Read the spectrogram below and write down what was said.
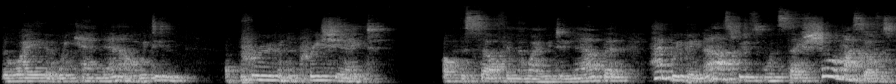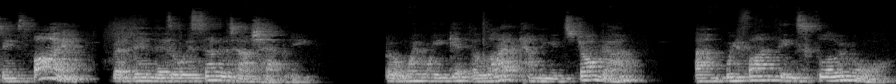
the way that we can now. We didn't approve and appreciate of the self in the way we do now. But had we been asked, we would say, sure, my self esteem's fine. But then there's always sabotage happening. But when we get the light coming in stronger, um, we find things flow more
